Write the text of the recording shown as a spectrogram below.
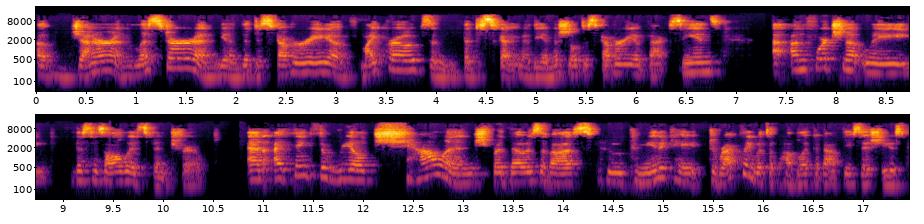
of Jenner and Lister and, you know, the discovery of microbes and the, you know, the initial discovery of vaccines. Uh, unfortunately, this has always been true. And I think the real challenge for those of us who communicate directly with the public about these issues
